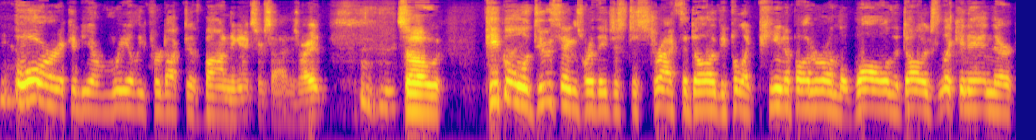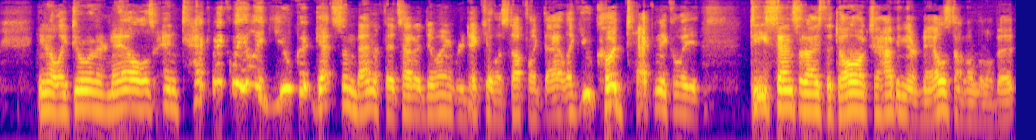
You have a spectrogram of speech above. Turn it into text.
yeah. or it could be a really productive bonding exercise, right? Mm-hmm. So people will do things where they just distract the dog. They put like peanut butter on the wall, the dog's licking it, and they're you know, like doing their nails. And technically, like you could get some benefits out of doing ridiculous stuff like that. Like you could technically desensitize the dog to having their nails done a little bit.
